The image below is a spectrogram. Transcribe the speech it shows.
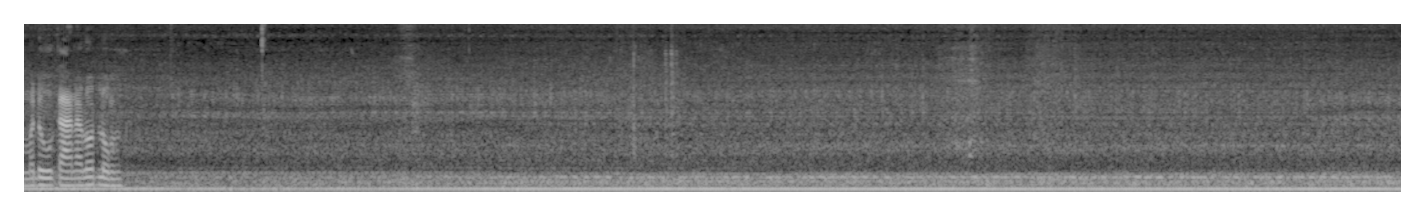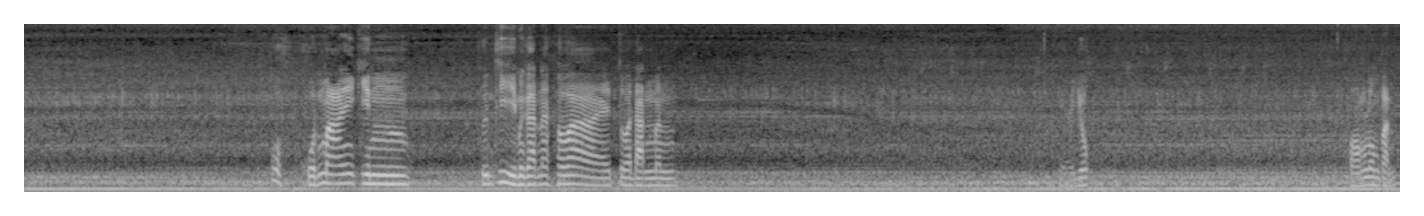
มาดูการเอารถลง โอ้ขนมานี่กินพื้นที่เหมือนกันนะ เพราะว่าไอ้ตัวดันมัน เดี๋ยวยก ของลงก่อน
